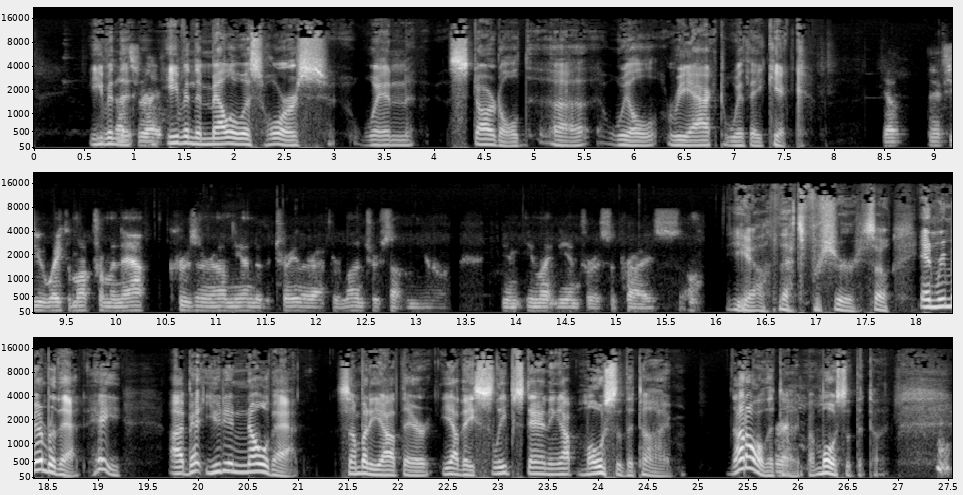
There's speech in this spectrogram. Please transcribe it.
even the right. even the mellowest horse when startled uh, will react with a kick. Yep. If you wake them up from a nap, cruising around the end of the trailer after lunch or something, you know, you, you might be in for a surprise. So. Yeah, that's for sure. So, and remember that. Hey, I bet you didn't know that. Somebody out there, yeah, they sleep standing up most of the time. Not all the right. time, but most of the time.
